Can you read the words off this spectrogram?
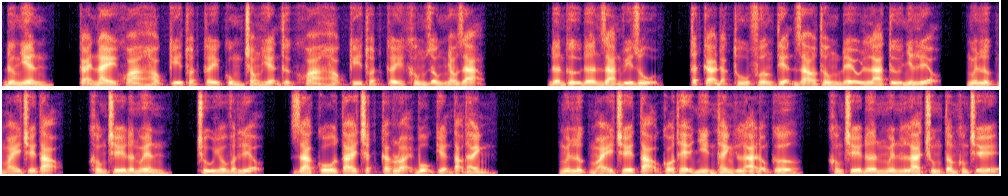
Đương nhiên, cái này khoa học kỹ thuật cây cùng trong hiện thực khoa học kỹ thuật cây không giống nhau dạng. Đơn cử đơn giản ví dụ, tất cả đặc thù phương tiện giao thông đều là từ nhiên liệu, nguyên lực máy chế tạo, khống chế đơn nguyên, chủ yếu vật liệu, gia cố tài chất các loại bộ kiện tạo thành. Nguyên lực máy chế tạo có thể nhìn thành là động cơ, khống chế đơn nguyên là trung tâm khống chế,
